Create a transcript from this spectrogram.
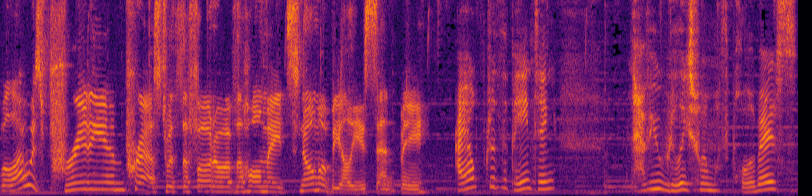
Well, I was pretty impressed with the photo of the homemade snowmobile you sent me. I helped with the painting. Have you really swum with polar bears?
